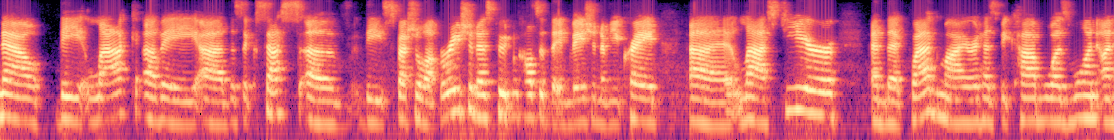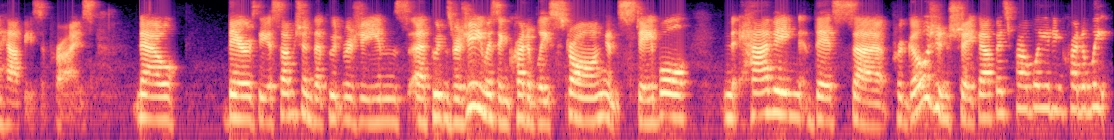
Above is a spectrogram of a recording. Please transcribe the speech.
Now, the lack of a uh, the success of the special operation, as Putin calls it, the invasion of Ukraine uh, last year, and the quagmire it has become was one unhappy surprise. Now, there's the assumption that Putin regime's uh, Putin's regime is incredibly strong and stable having this uh, Prigozhin shakeup is probably an incredibly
